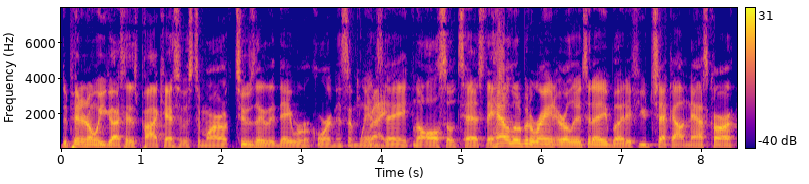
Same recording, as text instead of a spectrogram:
depending on when you guys hear this podcast, if it's tomorrow, Tuesday, the day we're recording this, and Wednesday, right. they'll also test. They had a little bit of rain earlier today, but if you check out NASCAR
